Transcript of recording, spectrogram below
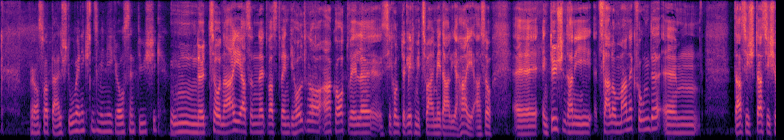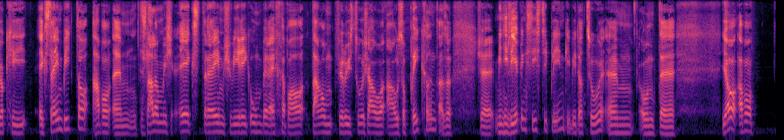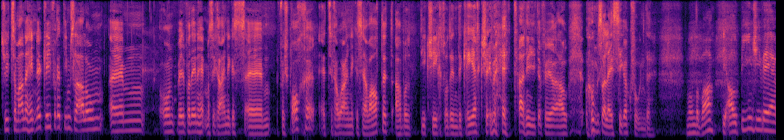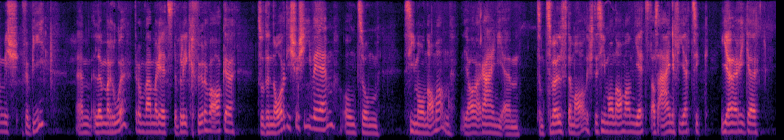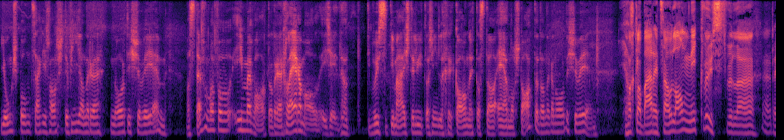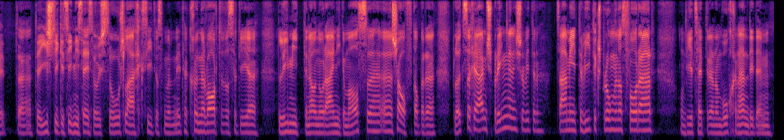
François, teilst du wenigstens meine grosse Enttäuschung? Nicht so, nein. Also nicht, was die Wendy Holdener angeht, weil äh, sie kommt ja gleich mit zwei Medaillen heim. Also äh, enttäuschend habe ich Slalom Mann gefunden. Ähm, das ist, das ist wirklich extrem bitter, aber ähm, der Slalom ist extrem schwierig, unberechenbar. Darum für uns Zuschauer auch so prickelnd. Also ist äh, meine Lieblingsdisziplin, gebe ich dazu. Ähm, und äh, ja, aber die Schweizer Männer haben nicht geliefert im Slalom. Ähm, und weil von denen hat man sich einiges ähm, versprochen, hat sich auch einiges erwartet, aber die Geschichte, die dann der Griech geschrieben hat, habe ich dafür auch umso lässiger gefunden. Wunderbar. Die Alpine WM ist vorbei. Ähm, lassen wir Ruhe. Darum wollen wir jetzt den Blick vorwagen zu der nordischen Ski-WM und zum Simon Ammann. Ja, Reini, ähm, zum zwölften Mal ist der Simon Ammann jetzt als 41-jähriger Jungspund, sage ich fast, dabei an einer nordischen WM. Was dürfen wir von ihm erwarten? Oder erklären mal. Ist, die wissen die meisten Leute wahrscheinlich gar nicht, dass da er noch startet an einer nordischen WM. Ja, ich glaube, er hat es auch lange nicht gewusst, weil äh, er hat, äh, der Einstieg in seine Saison ist so schlecht gewesen, dass man nicht hat können erwarten, dass er die äh, Limiten auch nur einigermaßen äh, schafft. Aber äh, plötzlich in einem Springen ist er wieder 10 Meter weiter gesprungen als vorher. Und jetzt hat er am Wochenende in dem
